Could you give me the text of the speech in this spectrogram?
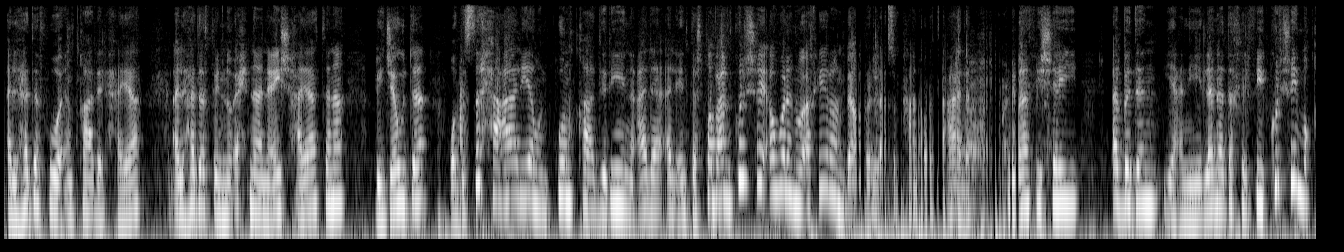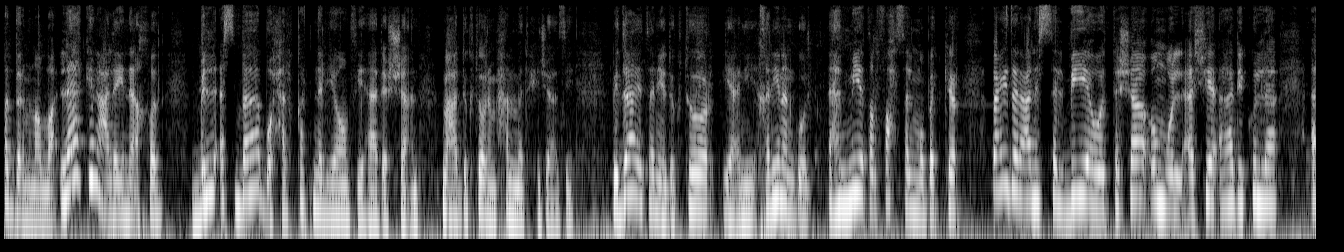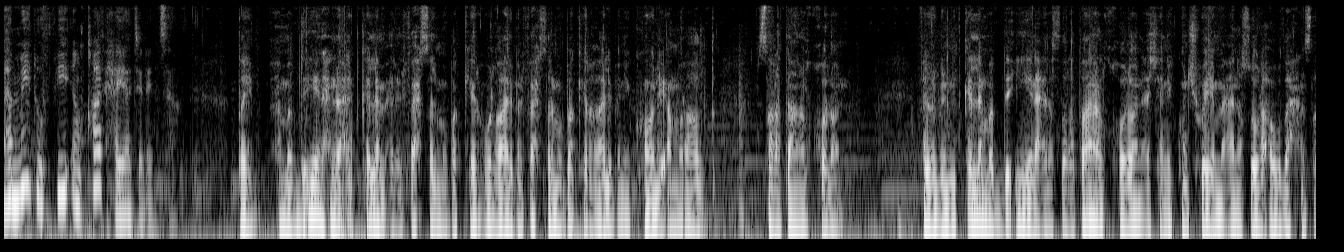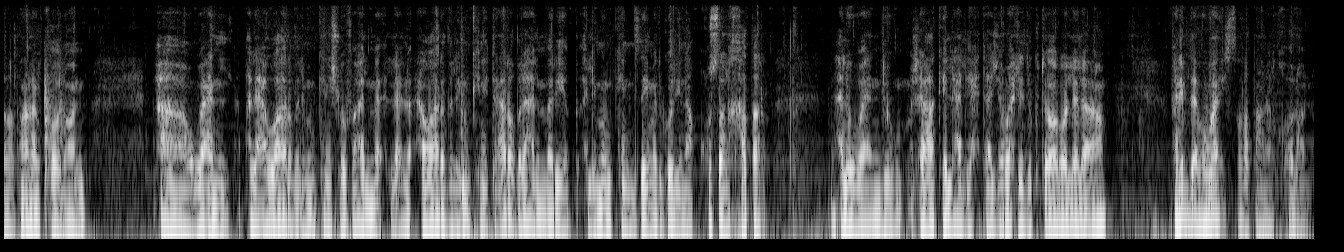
الهدف هو إنقاذ الحياة. الهدف إنه إحنا نعيش حياتنا بجودة وبصحة عالية ونكون قادرين على الإنتاج. طبعا كل شيء أولا وأخيرا بأمر الله سبحانه وتعالى. ما في شيء ابدا يعني لنا دخل فيه. كل شيء مقدر من الله. لكن علينا أخذ بالأسباب وحلقتنا اليوم في هذا الشأن مع الدكتور محمد حجازي. بداية يا دكتور يعني خلينا نقول أهمية الفحص المبكر بعيدا عن السلبية والتشاؤم والأشياء هذه كلها أهميته في إنقاذ حياة الإنسان. طيب مبدئيا إحنا نتكلم على الفحص المبكر هو الغالب الفحص المبكر غالبا يكون لأمراض سرطان القولون. فلما بنتكلم مبدئيا على سرطان القولون عشان يكون شوية معنا صورة أوضح عن سرطان القولون آه وعن العوارض اللي ممكن يشوفها الم... العوارض اللي ممكن يتعرض لها المريض اللي ممكن زي ما تقول ينقص الخطر. هل هو عنده مشاكل؟ هل يحتاج يروح لدكتور ولا لا؟ فنبدأ هو إيش سرطان القولون.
